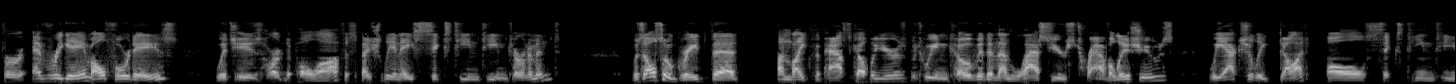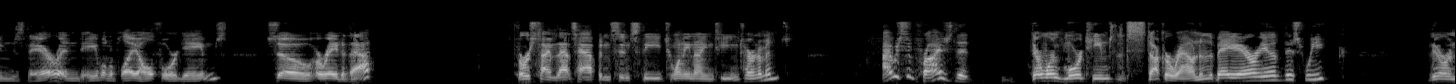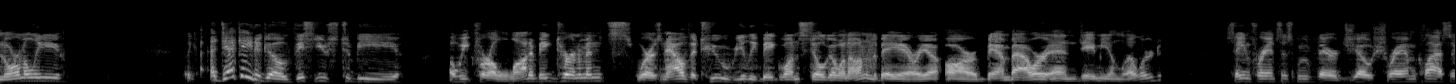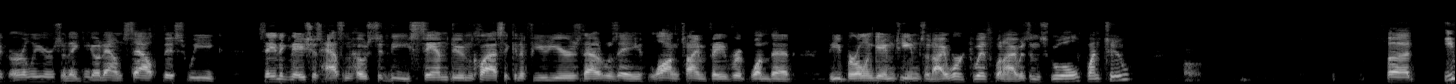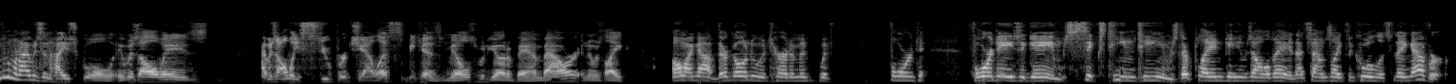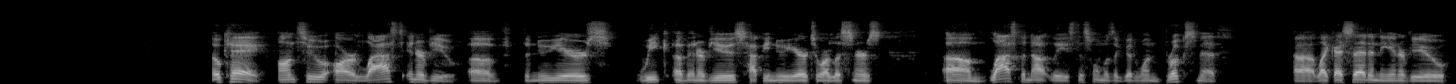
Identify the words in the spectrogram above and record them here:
for every game, all four days, which is hard to pull off, especially in a 16 team tournament. It was also great that, unlike the past couple years between COVID and then last year's travel issues, we actually got all 16 teams there and able to play all four games. So hooray to that. First time that's happened since the 2019 tournament. I was surprised that there weren't more teams that stuck around in the Bay Area this week. There are normally, like, a decade ago, this used to be a week for a lot of big tournaments, whereas now the two really big ones still going on in the Bay Area are Bambauer and Damian Lillard. St. Francis moved their Joe Schramm Classic earlier, so they can go down south this week. St. Ignatius hasn't hosted the Sand Dune Classic in a few years. That was a longtime favorite, one that the Burlingame teams that I worked with when I was in school went to. But even when I was in high school, it was always, I was always super jealous because Mills would go to Bambauer and it was like, oh my god, they're going to a tournament with four, four days of games, 16 teams, they're playing games all day. That sounds like the coolest thing ever. Okay, on to our last interview of the New Year's week of interviews. Happy New Year to our listeners. Um, last but not least, this one was a good one. Brooke Smith, uh, like I said in the interview,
